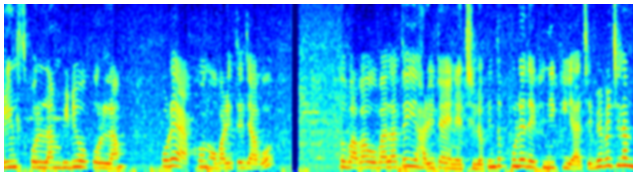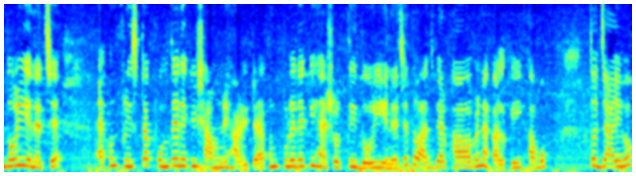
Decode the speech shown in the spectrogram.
রিলস করলাম, ভিডিও করলাম, করে এখন ও বাড়িতে যাব। তো বাবা ওবেলাতেই হাঁড়িটা এনেছিল, কিন্তু খুলে দেখিনি কি আছে। ভেবেছিলাম দই এনেছে এখন ফ্রিজটা খুলতে দেখি সামনে হাঁড়িটা। এখন খুলে দেখি হ্যাঁ সত্যি দই এনেছে, তো আজকে আর খাওয়া হবে না, কালকেই খাব। তো যাই হোক,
